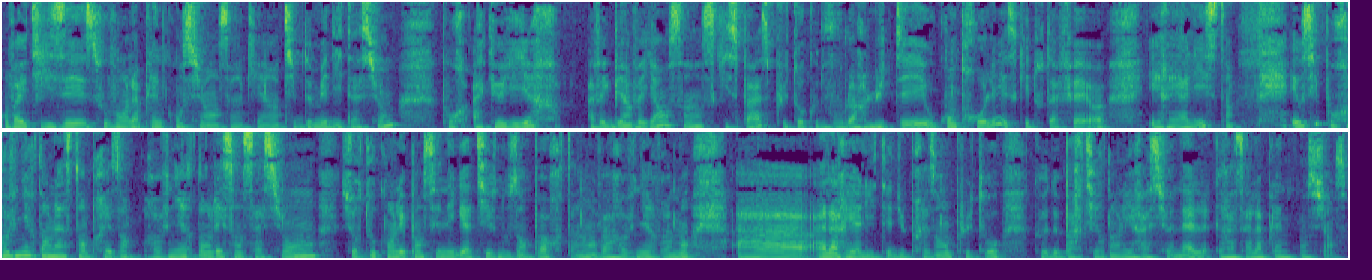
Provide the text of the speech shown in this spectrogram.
On va utiliser souvent la pleine conscience, hein, qui est un type de méditation, pour accueillir avec bienveillance hein, ce qui se passe plutôt que de vouloir lutter ou contrôler, ce qui est tout à fait euh, irréaliste. Et aussi pour revenir dans l'instant présent, revenir dans les sensations, surtout quand les pensées négatives nous emportent. Hein. On va revenir vraiment à, à, la réalité du présent plutôt que de partir dans l'irrationnel grâce à la pleine conscience.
